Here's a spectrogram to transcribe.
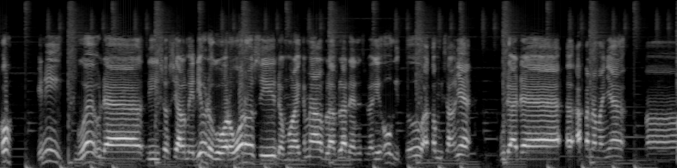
oh ini gue udah di sosial media udah gue woro-woro sih, udah mulai kenal bla bla dan sebagainya. Oh gitu. Atau misalnya udah ada eh, apa namanya eh,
